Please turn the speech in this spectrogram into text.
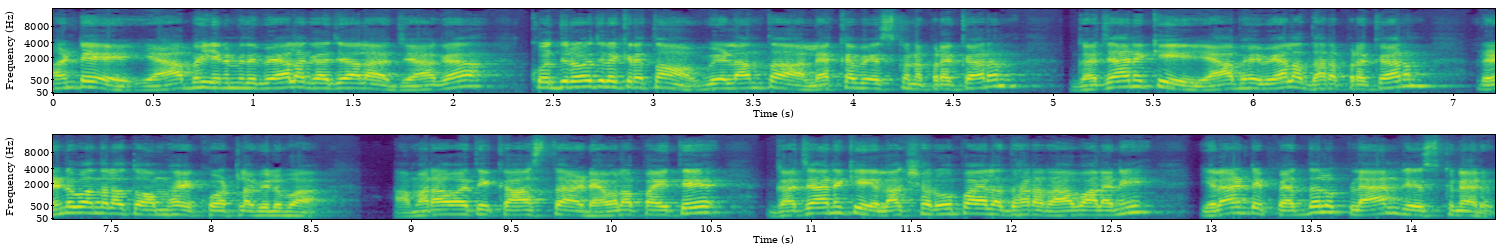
అంటే యాభై ఎనిమిది వేల గజాల జాగా. కొద్ది రోజుల క్రితం వీళ్ళంతా లెక్క వేసుకున్న ప్రకారం గజానికి యాభై వేల ధర ప్రకారం రెండు వందల తొంభై కోట్ల విలువ. అమరావతి కాస్త డెవలప్ అయితే గజానికి లక్ష రూపాయల ధర రావాలని ఇలాంటి పెద్దలు ప్లాన్ చేసుకున్నారు.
